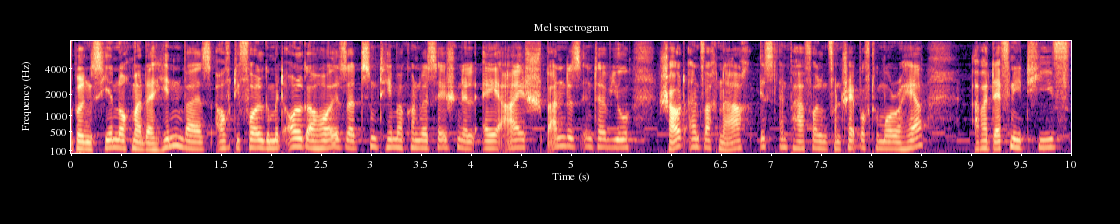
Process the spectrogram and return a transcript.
Übrigens hier nochmal der Hinweis auf die Folge mit Olga Häuser zum Thema Conversational AI. Spannendes Interview. Schaut einfach nach. Ist ein paar Folgen von Shape of Tomorrow her. Aber definitiv,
